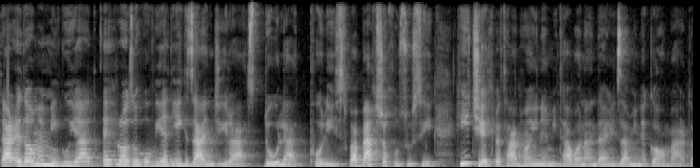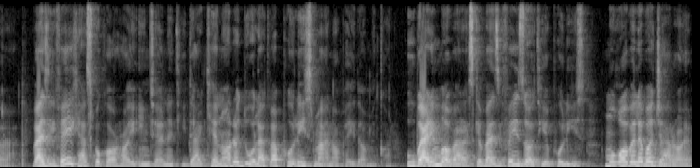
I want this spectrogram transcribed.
در ادامه می‌گوید احراز هویت یک زنجیره است. دولت پلیس و بخش خصوصی هیچ یک به تنهایی نمی‌توانند در این زمینه گام بردارند. وظیفه کسب و کارهای اینترنتی در کنار دولت و پلیس معنا پیدا می‌کند. او بر این باور است که وظیفه ذاتی پلیس مقابله با جرائم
